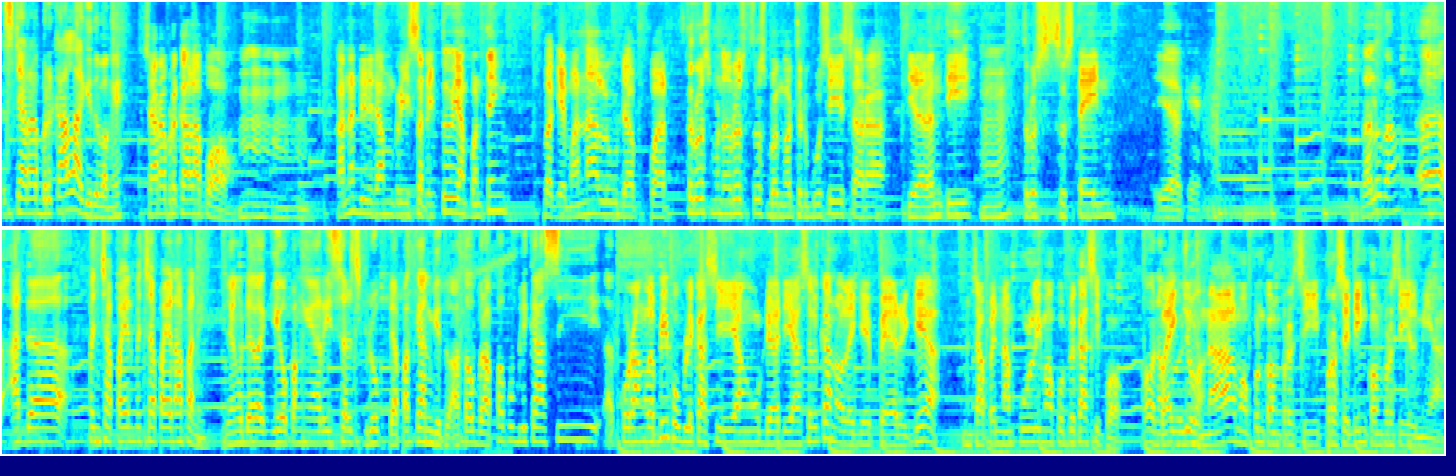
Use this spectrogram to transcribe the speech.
secara berkala gitu bang ya. Secara berkala, Pong. Hmm, hmm, hmm, hmm. Karena di dalam riset itu yang penting bagaimana lu dapat terus-menerus terus berkontribusi secara tidak henti, Hmm. terus sustain. Iya oke. Lalu bang, eh, ada pencapaian-pencapaian apa nih yang udah Geopangia Research Group dapatkan gitu? Atau berapa publikasi? At- Kurang lebih publikasi yang udah dihasilkan oleh GPRG ya, mencapai 65 publikasi, Pok. Oh, 65. Baik jurnal maupun konversi proceeding konversi ilmiah.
